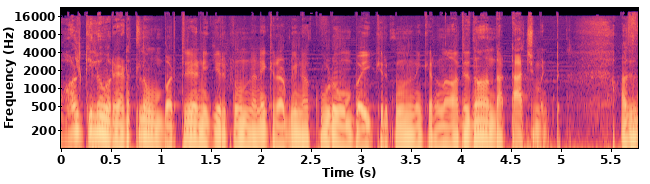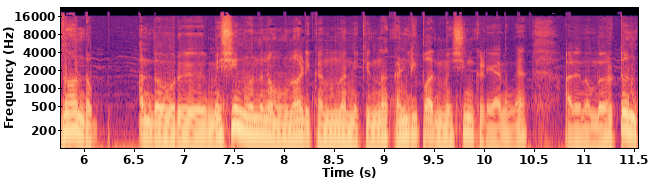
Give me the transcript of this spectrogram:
வாழ்க்கையில் ஒரு இடத்துல உன் பர்த்டே அன்றைக்கி இருக்கணும்னு நினைக்கிற அப்படின்னா கூட உன் பைக் இருக்கணும்னு நினைக்கிறேன்னா அதுதான் அந்த அட்டாச்மெண்ட் அதுதான் அந்த அந்த ஒரு மெஷின் வந்து நம்ம முன்னாடி கண் முன்னாடி நிற்கிதுன்னா கண்டிப்பாக அது மெஷின் கிடையாதுங்க. அது நம்ம ரிட்டர்ன்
